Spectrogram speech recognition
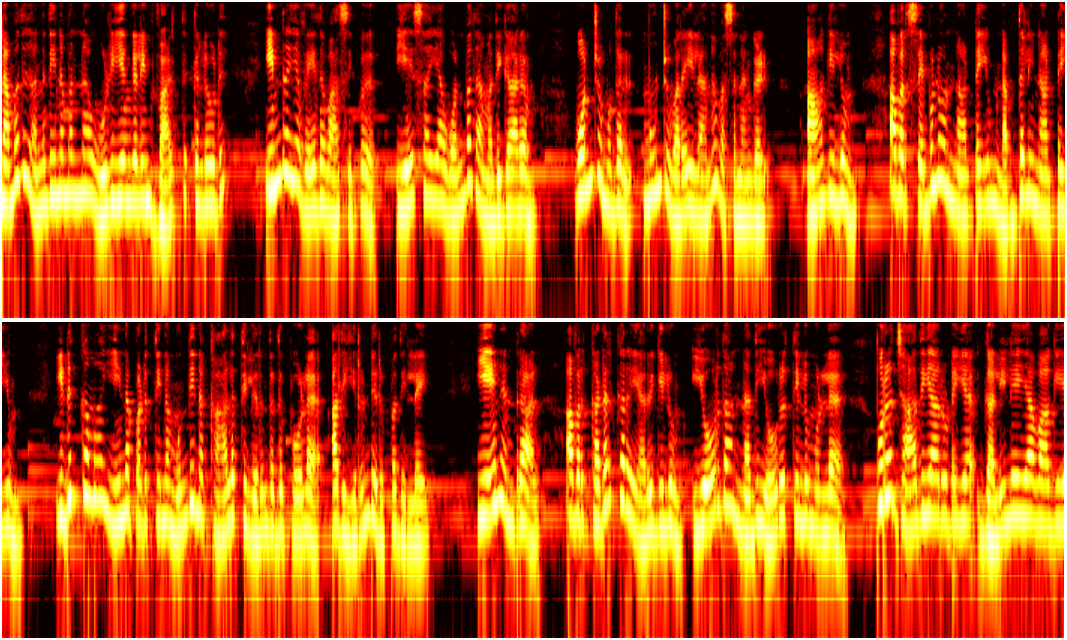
நமது அனுதினமன்னா ஊழியங்களின் வாழ்த்துக்களோடு இன்றைய வேத வாசிப்பு ஏசாயா ஒன்பதாம் அதிகாரம் ஒன்று முதல் மூன்று வரையிலான வசனங்கள். ஆகிலும் அவர் செபுலோன் நாட்டையும் நப்தலி நாட்டையும் இடுக்கமாய் ஈனப்படுத்தின முந்தின காலத்தில் இருந்தது போல அது இருண்டிருப்பதில்லை. ஏனென்றால் அவர் கடற்கரை அருகிலும் யோர்தான் நதியோரத்திலும் உள்ள புற ஜாதியாருடைய கலிலேயாவாகிய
